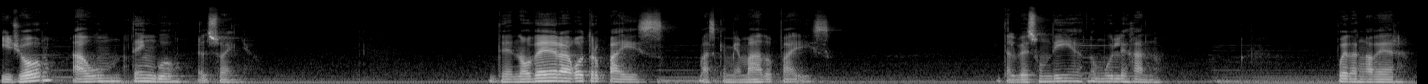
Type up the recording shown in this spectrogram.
Y yo aún tengo el sueño de no ver a otro país más que mi amado país. Y tal vez un día, no muy lejano, puedan haber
